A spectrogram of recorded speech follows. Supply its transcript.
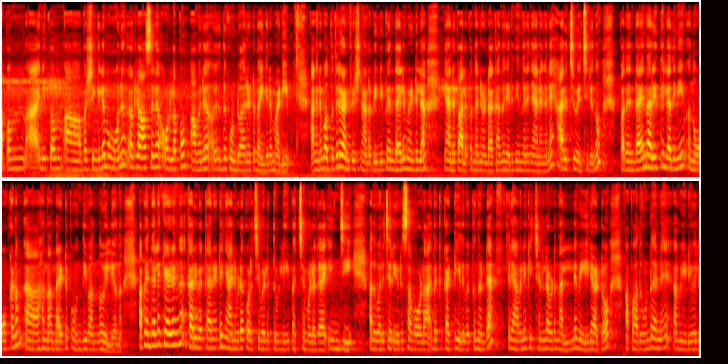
അപ്പം ഇനിയിപ്പം പക്ഷേങ്കിലും മോന് ക്ലാസ്സിൽ ഉള്ളപ്പം അവന് ഇത് കൊണ്ടുപോകാനായിട്ട് ഭയങ്കര മടിയും. അങ്ങനെ മൊത്തത്തിൽ കൺഫ്യൂഷനാണ്. പിന്നെ ഇപ്പോൾ എന്തായാലും വേണ്ടില്ല. ഞാൻ പാലപ്പം തന്നെ ഉണ്ടാക്കാമെന്ന് കരുതി ഇന്നലെ ഞാനങ്ങനെ അരച്ചു വെച്ചിരുന്നു. അപ്പോൾ അതെന്തായെന്ന് അറിയത്തില്ല. അതിനി നോക്കണം നന്നായിട്ട് പൊന്തി വന്നോ ഇല്ലയോ എന്ന്. അപ്പോൾ എന്തായാലും കിഴങ്ങ് കറി വെക്കാനായിട്ട് ഞാനിവിടെ കുറച്ച് വെളുത്തുള്ളി പച്ചമുളക് ഇഞ്ചി അതുപോലെ ചെറിയൊരു സവോള ഇതൊക്കെ കട്ട് ചെയ്ത് വെക്കുന്നുണ്ട്. രാവിലെ കിച്ചണിൽ അവിടെ നല്ല വെയിലാട്ടോ. അപ്പോൾ അതുകൊണ്ട് തന്നെ വീഡിയോയിൽ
